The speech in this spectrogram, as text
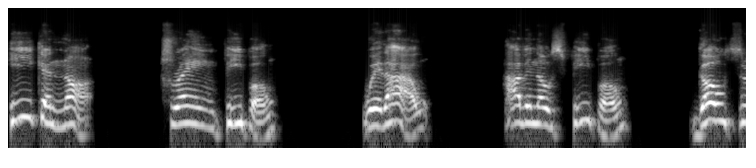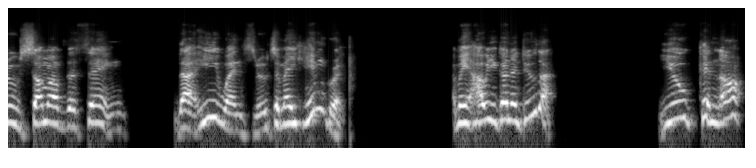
He cannot train people without having those people go through some of the thing that he went through to make him great. I mean, how are you going to do that? You cannot.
